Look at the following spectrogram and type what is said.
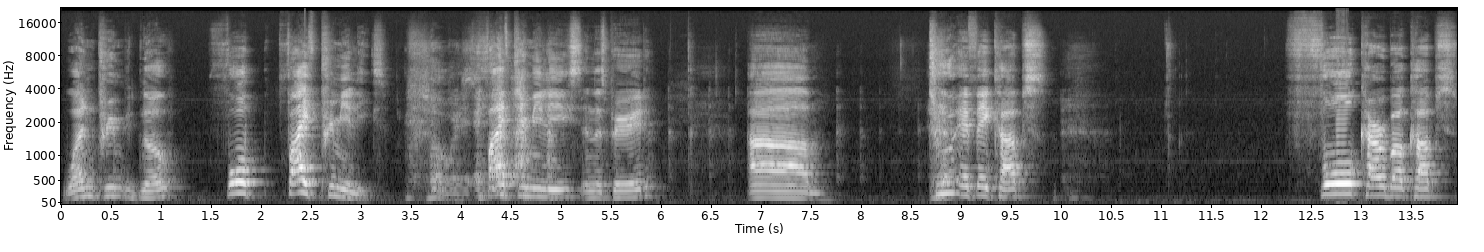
one prem no four five Premier Leagues. No five Premier Leagues in this period, um, two FA Cups, four Carabao Cups.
